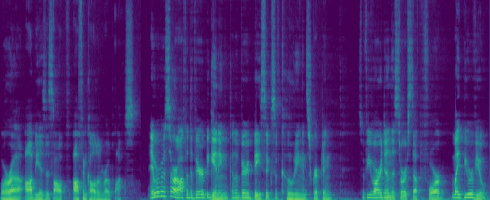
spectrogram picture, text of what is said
or uh, obby as it's often called in Roblox. And we're going to start off at the very beginning, kind of the very basics of coding and scripting. So if you've already done this sort of stuff before, might be review,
